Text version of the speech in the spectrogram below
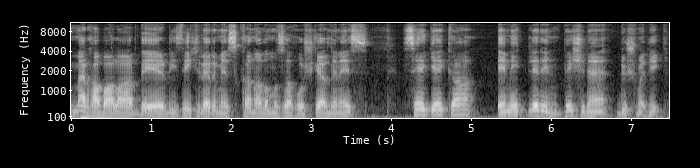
Merhabalar değerli izleyicilerimiz kanalımıza hoş geldiniz. SGK emeklerin peşine düşmedik.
